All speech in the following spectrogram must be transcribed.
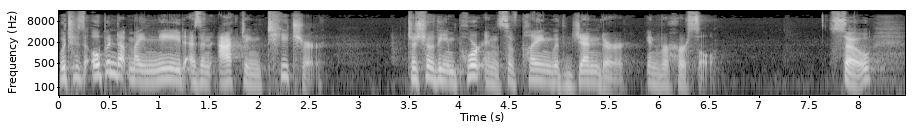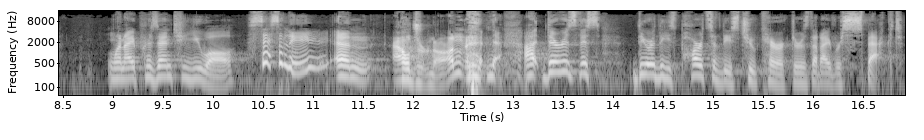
which has opened up my need as an acting teacher to show the importance of playing with gender in rehearsal. So, when I present to you all Cecily and Algernon, uh, there is this there are these parts of these two characters that I respect,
